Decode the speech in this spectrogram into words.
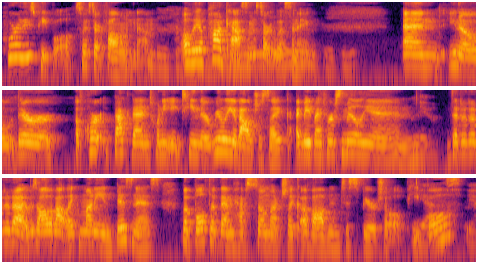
Who are these people? So I start following them. Mhm. Oh, they have podcasts. I'm gonna start listening. Mhm. And, you know, they're, of course, back then, 2018, they're really about just like, I made my first million, Yeah. da da da da da. It was all about like money and business. But both of them have so much like evolved into spiritual people Yes. Yeah.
